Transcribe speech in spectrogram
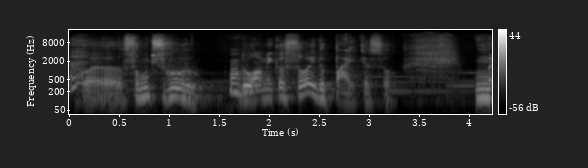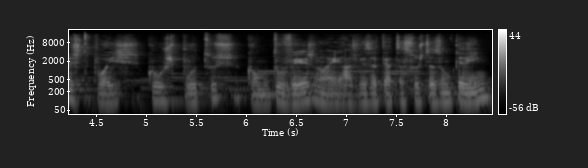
Eu sou muito seguro do homem que eu sou e do pai que eu sou. Mas depois, com os putos, como tu vês, não é? Às vezes até te assustas um bocadinho.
